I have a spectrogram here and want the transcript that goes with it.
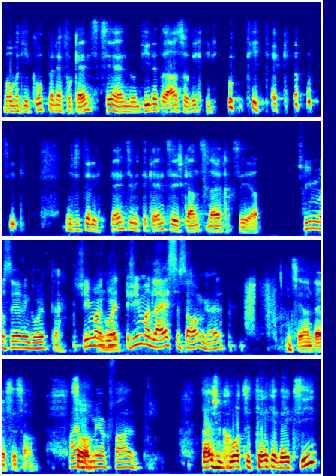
wo wir die Gruppe von Gänsen gesehen haben und hinten dran so richtig gute Techno-Musik. Das ist natürlich, Tänze mit den Gänsen ist ganz nah gewesen, ja. Ist immer sehr ein guter. Ist immer ein, Mhm. gut, ist ein leiser Song, gell? Ein sehr ein dieser Song. Einer, So. mir gefällt. Da war ein kurzer TDW. Gewesen.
